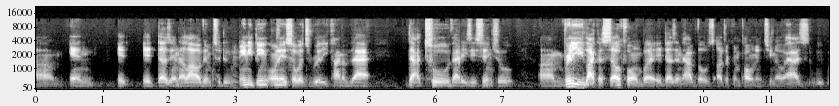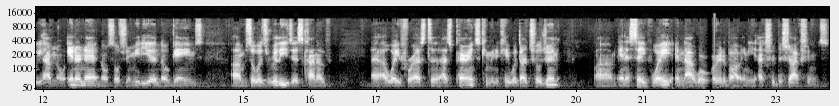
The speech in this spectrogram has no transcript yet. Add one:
um, and it it doesn't allow them to do anything on it. So it's really kind of that that tool that is essential. Um, really like a cell phone, but it doesn't have those other components. You know, it has we have no internet, no social media, no games. Um, so it's really just kind of a way for us to, as parents, communicate with our children um, in a safe way and not worried about any extra distractions.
